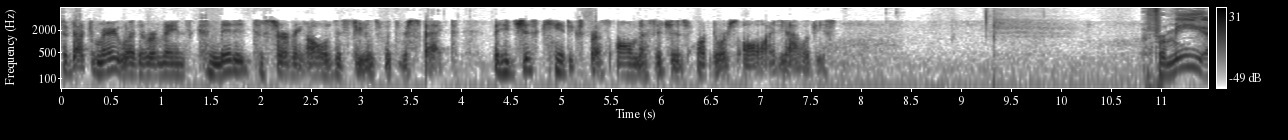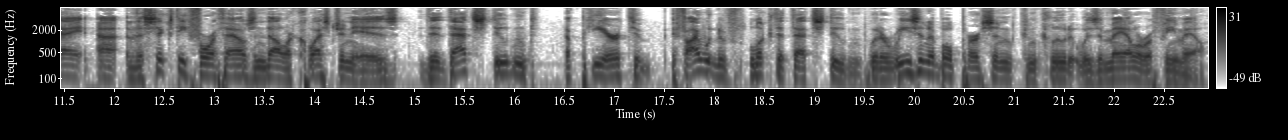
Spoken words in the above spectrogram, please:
So Dr. Meriwether remains committed to serving all of his students with respect, but he just can't express all messages or endorse all ideologies. For me, I, uh, the sixty-four thousand dollar question is: Did that student appear to? If I would have looked at that student, would a reasonable person conclude it was a male or a female?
